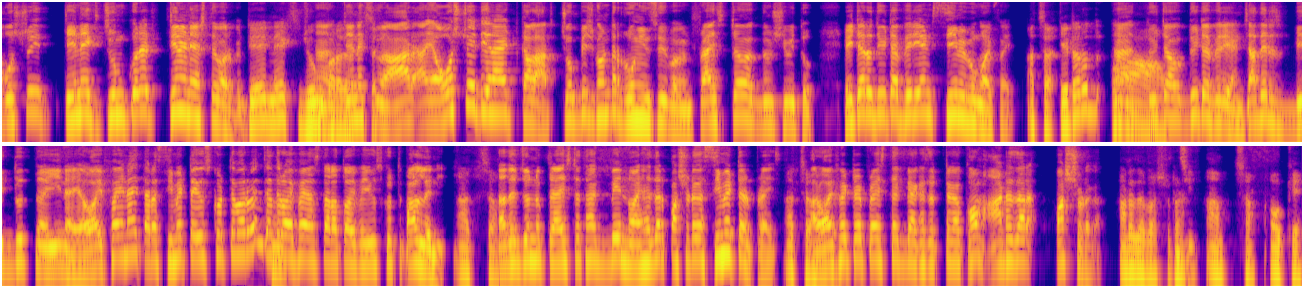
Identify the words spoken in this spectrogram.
অবশ্যই টেন এক্স জুম করে টেনে নিয়ে আসতে পারবেন। টেন এক্স জুম করা টেন এক্স আর অবশ্যই ডে নাইট কালার চব্বিশ ঘণ্টা রঙিন ছবি পাবেন। প্রাইসটাও একদম সীমিত। এটারও দুইটা ভেরিয়েন্ট সিম এবং ওয়াইফাই আচ্ছা এটারও হ্যাঁ দুইটা দুইটা ভেরিয়েন্ট যাদের বিদ্যুৎ নাই ই নাই ওয়াইফাই নাই তারা সিমেরটা ইউজ করতে পারবেন। যাদের ওয়াইফাই আছে তারা তো ওয়াইফাই ইউজ করতে পারলেনি। আচ্ছা। তাদের জন্য প্রাইসটা থাকবে নয় হাজার পাঁচশো টাকা প্রাইস আচ্ছা। আর ওয়াইফাইটার প্রাইস থাকবে এক হাজার টাকা কম আট হাজার পাঁচশো টাকা। আট হাজার পাঁচশো টাকা। আচ্ছা ওকে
